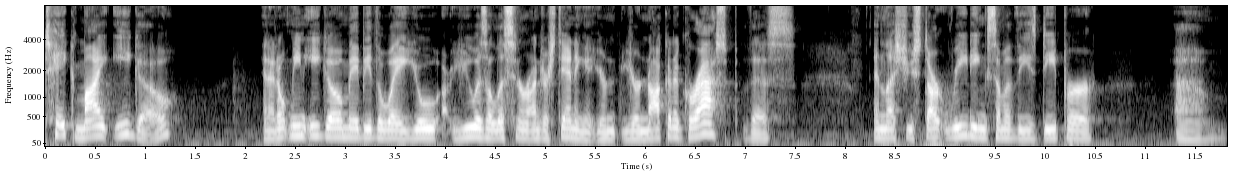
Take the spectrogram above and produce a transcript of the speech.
take my ego and I don't mean ego maybe the way you you as a listener understanding it. You're you're not going to grasp this unless you start reading some of these deeper um,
